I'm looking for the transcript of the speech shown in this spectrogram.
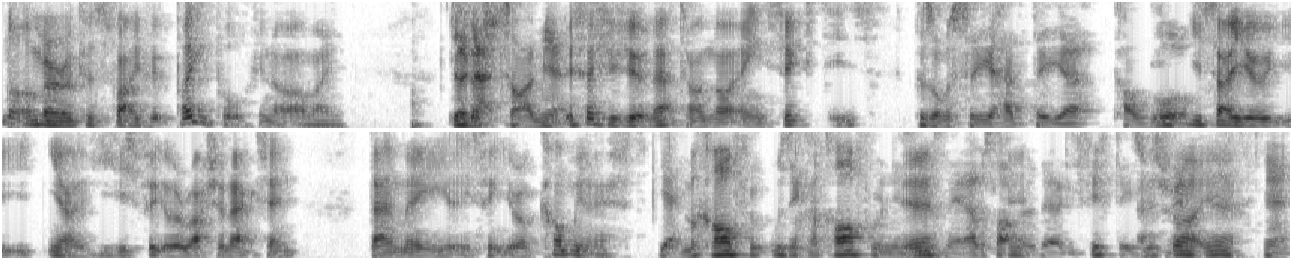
not America's favourite people, if you know what I mean. During that Especially- time, yeah, Especially during that time, 1960s. because obviously you had the uh, Cold War. You say you, you, you know, you speak with a Russian accent, they immediately think you're a communist. Yeah, MacArthur was it MacArthurianism, Yeah. wasn't it? That was like Yeah. the early fifties. That's right, yeah. Yeah.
